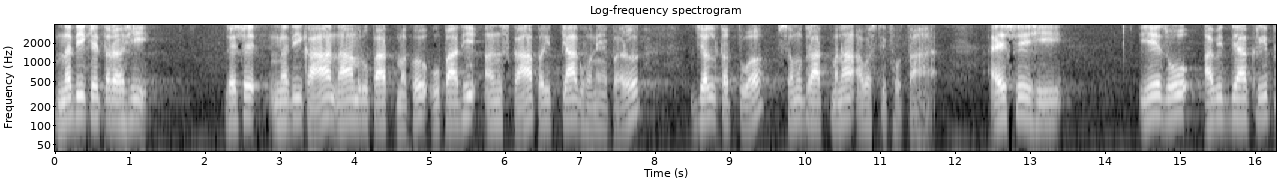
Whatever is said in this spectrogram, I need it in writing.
नदी के तरह ही, जैसे नदी का नाम रूपात्मक उपाधि अंश का परित्याग होने पर जल तत्व समुद्रात्मना अवस्थित होता है। ऐसे ही ये जो अविद्याकृत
